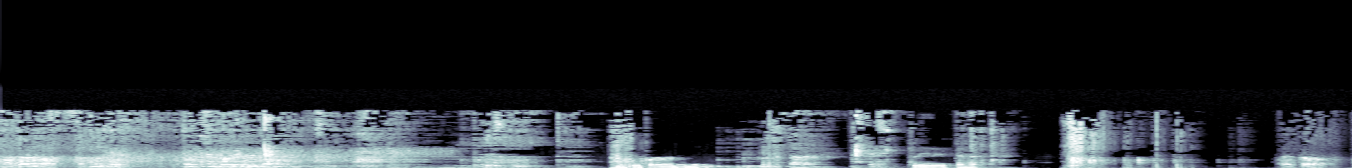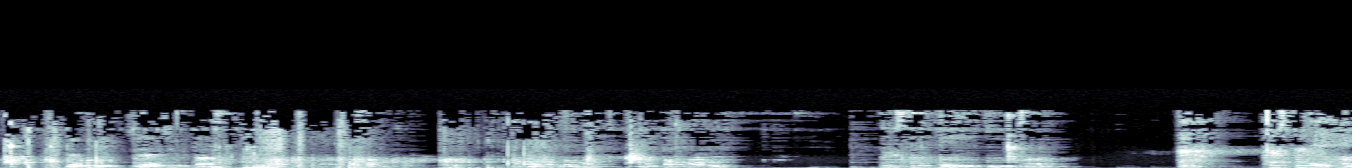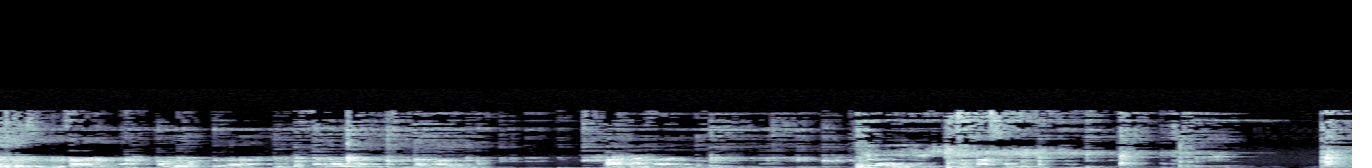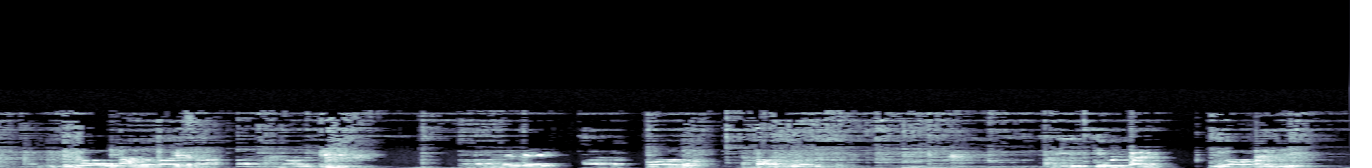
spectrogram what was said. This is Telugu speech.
మధ్యాహ్న సమయంలో శుభదినంగా మనం క్రీస్తు చెప్పడం ప్రేరేపణ ఆ యొక్క దేవుడు జయ జీవితాన్ని ప్రసాదించారు ఆ లోకంలో మనం ఉన్నంత వరకు క్రీస్తుని పోలి జీవించాలని క్రీస్తుని కలిగి జీవించాలని ఆ భక్తులు అనేక స్థలాల్లో అనేక సందర్భాల్లో ఉన్న వాక్యాంశాలను ముందుగా నేను సాక్ష్యాన్ని ఫిబ్రవరి నాలుగో తారీఖున మా కుటుంబాలు పెళ్ళి. కొంతమంది అయితే మా యొక్క కోరలు బాగా కూడా అది దేవుడి కార్యం. వివాహం అనేది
